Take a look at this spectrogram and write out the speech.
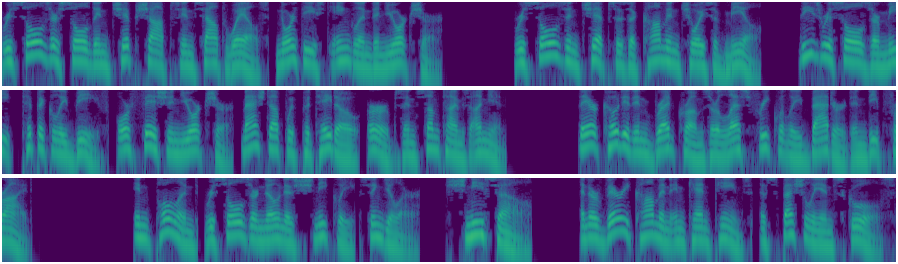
Rissoles are sold in chip shops in South Wales, northeast England and Yorkshire. Rissoles and chips is a common choice of meal. These rissoles are meat typically beef, or fish in Yorkshire, mashed up with potato, herbs and sometimes onion. They are coated in breadcrumbs or less frequently battered and deep-fried. In Poland, rissoles are known as schnikli singular, and are very common in canteens, especially in schools.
